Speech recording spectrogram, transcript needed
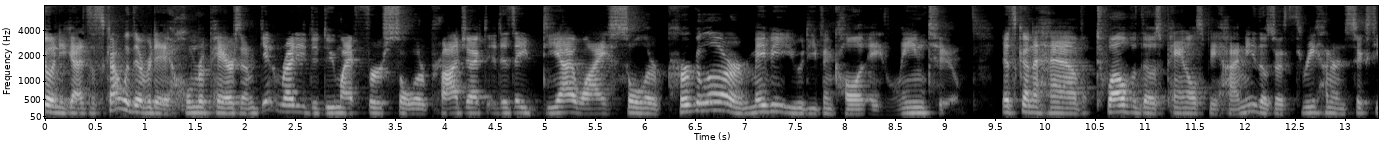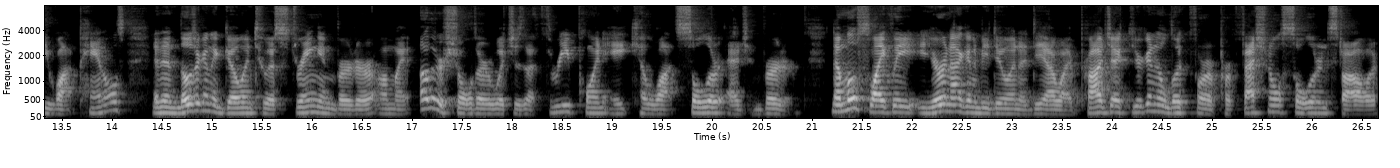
going you guys it's Scott with Everyday Home Repairs and I'm getting ready to do my first solar project. It is a DIY solar pergola or maybe you would even call it a lean-to. It's going to have 12 of those panels behind me. Those are 360 watt panels. And then those are going to go into a string inverter on my other shoulder, which is a 3.8 kilowatt SolarEdge inverter. Now, most likely, you're not going to be doing a DIY project. You're going to look for a professional solar installer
